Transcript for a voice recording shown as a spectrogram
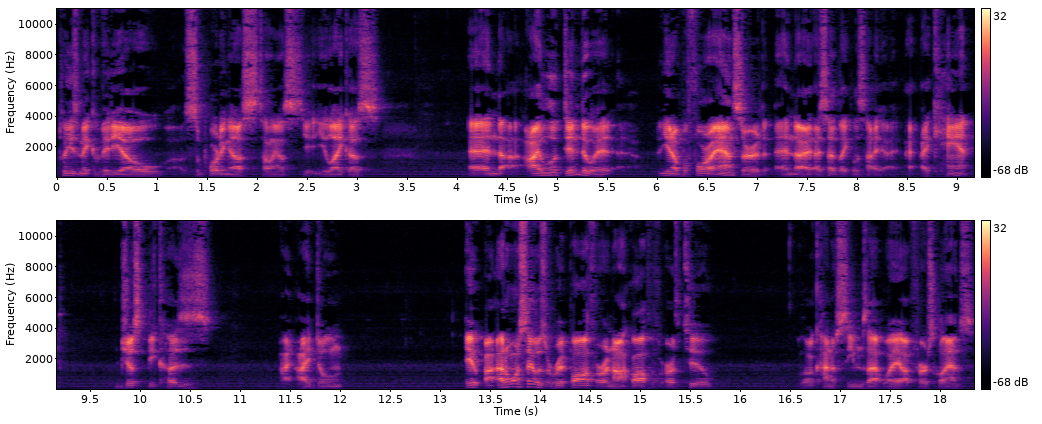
Please make a video uh, supporting us, telling us you, you, like us. And I looked into it, you know, before I answered, and I, I said, like, listen, I, I, I, can't, just because I, I don't. It, I don't want to say it was a ripoff or a knockoff of Earth Two, although it kind of seems that way at first glance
